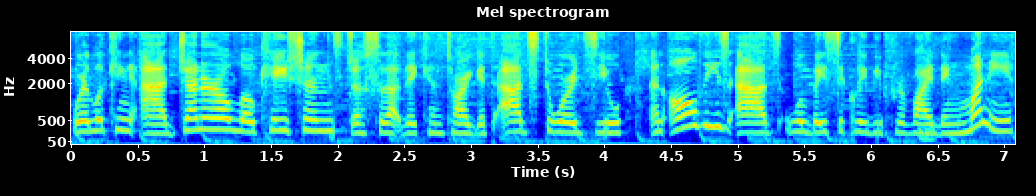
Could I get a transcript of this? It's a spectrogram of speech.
we're looking at general locations just so that they can target ads towards you. And all these ads will basically be providing money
